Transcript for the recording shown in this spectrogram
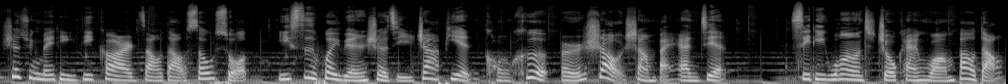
社群媒体 d c a r 遭到搜索。疑似会员涉及诈骗、恐吓儿少上百案件。City Want 周刊网报道，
